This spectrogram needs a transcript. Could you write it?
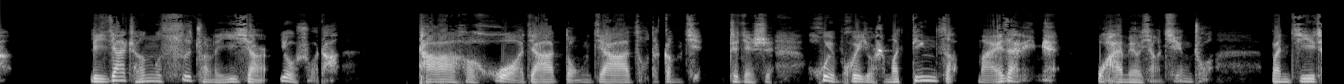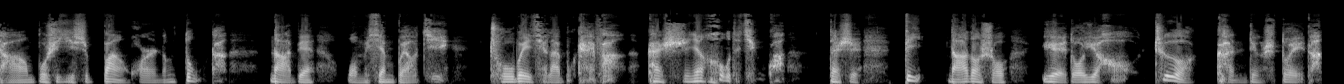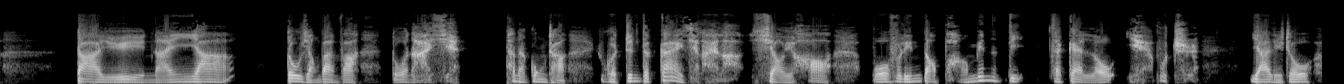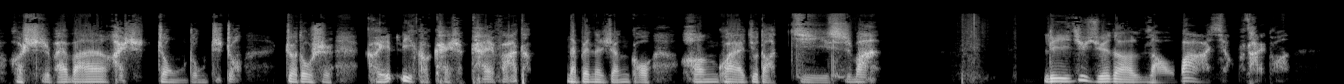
李嘉诚思忖了一下，又说道：“他和霍家、董家走得更近，这件事会不会有什么钉子埋在里面？”我还没有想清楚，办机场不是一时半会儿能动的。那边我们先不要急，储备起来不开发，看十年后的情况。但是地拿到手越多越好，这肯定是对的。大禹南压都想办法多拿一些。他那工厂如果真的盖起来了，效益好，伯福林道旁边的地再盖楼也不迟。亚利州和石牌湾还是重中之重，这都是可以立刻开始开发的。那边的人口很快就到几十万。李巨觉得老爸想的太多，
